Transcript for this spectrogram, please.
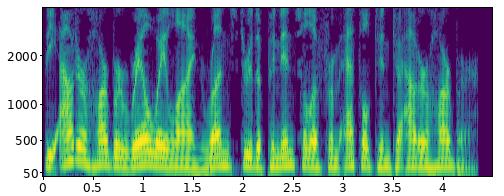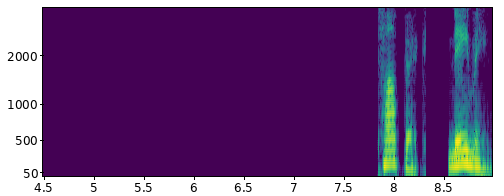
The Outer Harbour Railway line runs through the peninsula from Ethelton to Outer Harbour. Naming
